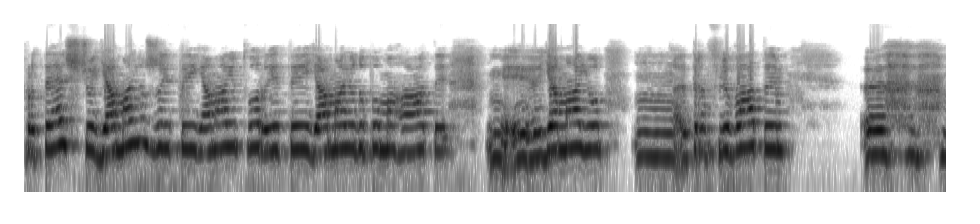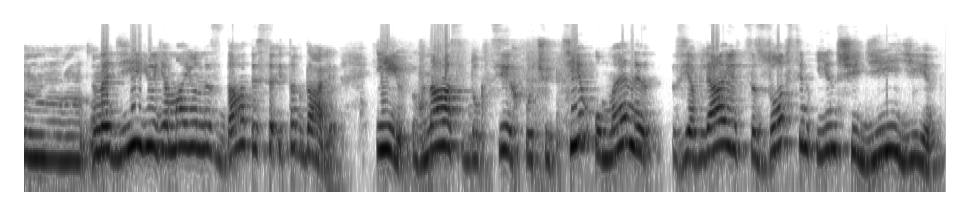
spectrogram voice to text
про те, що я маю жити, я маю творити, я маю допомагати, е, я маю транслювати е, надію, я маю не здатися і так далі. І внаслідок цих почуттів у мене з'являються зовсім інші дії.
